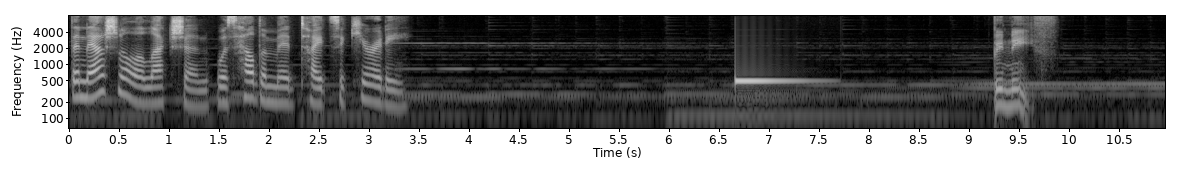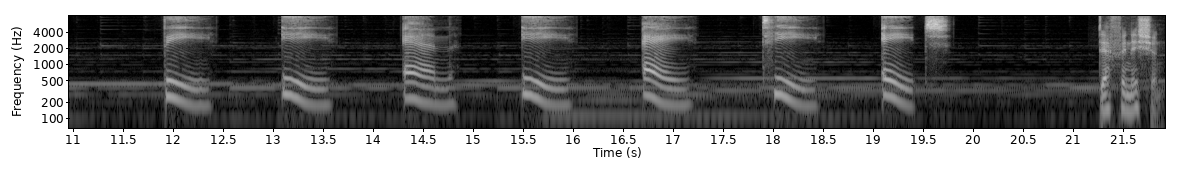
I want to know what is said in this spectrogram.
The national election was held amid tight security. Beneath B E N E A T H. Definition.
